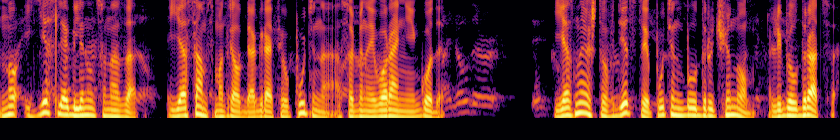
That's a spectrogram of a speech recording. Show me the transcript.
Но если оглянуться назад, я сам смотрел биографию Путина, особенно его ранние годы. Я знаю, что в детстве Путин был драчуном, любил драться.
